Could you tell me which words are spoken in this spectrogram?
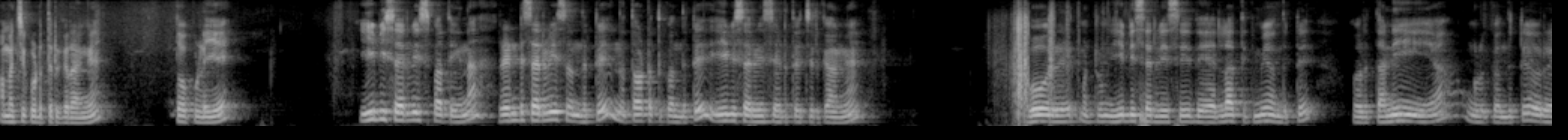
அமைச்சு கொடுத்துருக்குறாங்க. தோப்புலையே. இபி சர்வீஸ் பார்த்திங்கன்னா ரெண்டு சர்வீஸ் வந்துட்டு இந்த தோட்டத்துக்கு வந்துட்டு இபி சர்வீஸ் எடுத்து வச்சுருக்காங்க. போரு மற்றும் இபி சர்வீஸ் இது எல்லாத்துக்குமே வந்துட்டு ஒரு தனியாக உங்களுக்கு வந்துட்டு ஒரு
